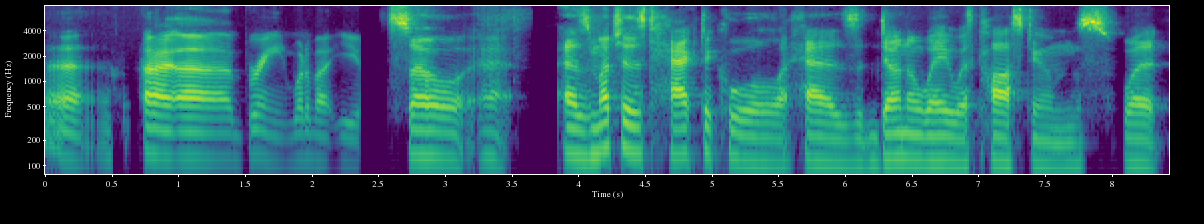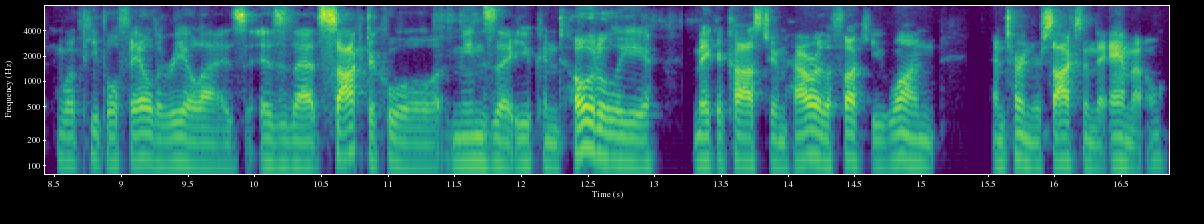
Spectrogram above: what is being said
all right, uh, Breen, what about you? So, uh, as much as Tactical has done away with costumes, what what people fail to realize is that Socticool means that you can totally make a costume however the fuck you want and turn your socks into ammo,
